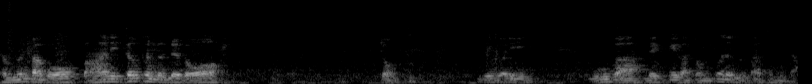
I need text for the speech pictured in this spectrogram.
덮는다고 많이 덮었는데도 좀 물건이 무가 몇 개가 좀 끓은 것 같습니다.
